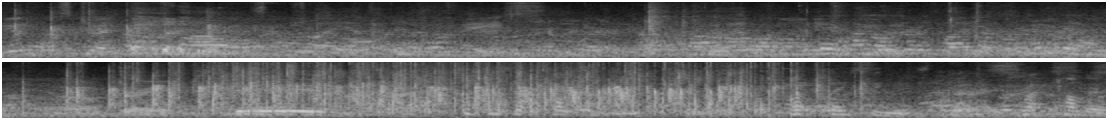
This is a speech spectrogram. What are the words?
Beautiful stretch. Face. Oh, great. What is that? What color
